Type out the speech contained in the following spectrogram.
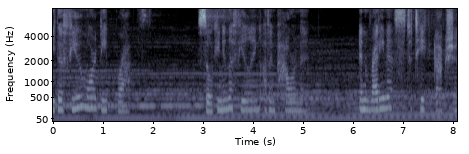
Take a few more deep breaths, soaking in the feeling of empowerment and readiness to take action.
